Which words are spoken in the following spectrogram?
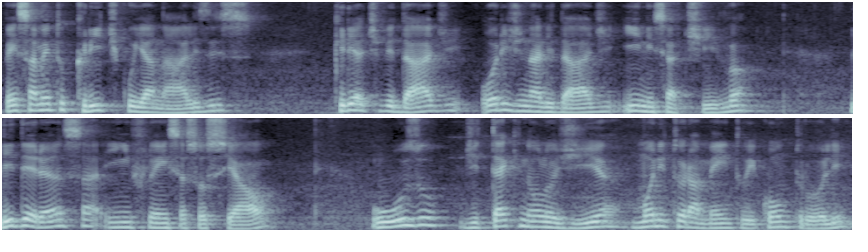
pensamento crítico e análises, criatividade, originalidade e iniciativa, liderança e influência social, o uso de tecnologia, monitoramento e controle,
